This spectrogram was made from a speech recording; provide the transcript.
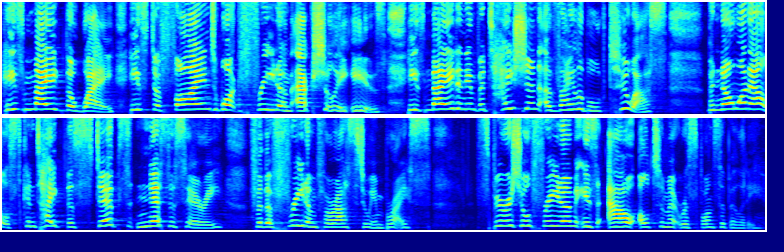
He's made the way. He's defined what freedom actually is. He's made an invitation available to us, but no one else can take the steps necessary for the freedom for us to embrace. Spiritual freedom is our ultimate responsibility.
